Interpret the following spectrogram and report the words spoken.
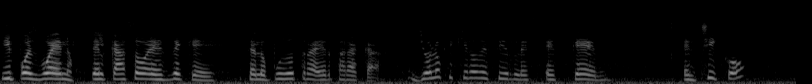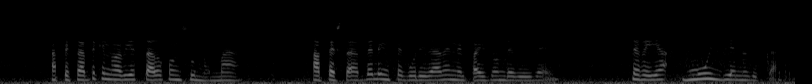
Y pues bueno, el caso es de que se lo pudo traer para acá. Yo lo que quiero decirles es que el chico, a pesar de que no había estado con su mamá, a pesar de la inseguridad en el país donde viven, se veía muy bien educado.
